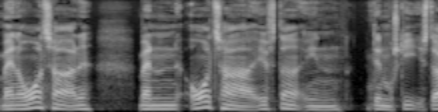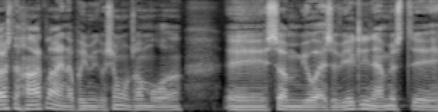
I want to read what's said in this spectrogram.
man overtager det, man overtager efter en, den måske største hardliner på immigrationsområdet, øh, som jo altså virkelig nærmest øh,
